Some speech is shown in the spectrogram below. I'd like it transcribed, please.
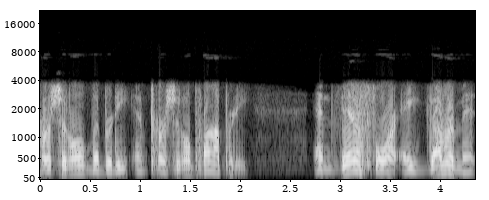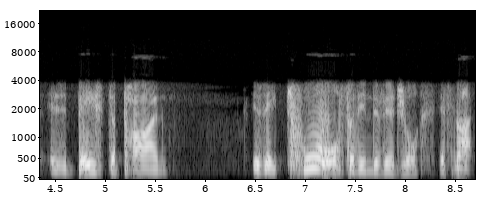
personal liberty and personal property. And therefore a government is based upon is a tool for the individual it's not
